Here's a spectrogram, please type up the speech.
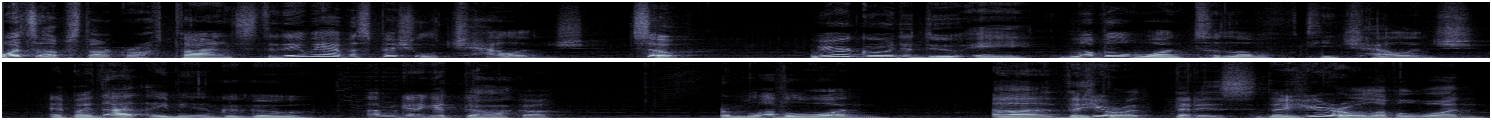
What's up StarCraft fans? Today we have a special challenge. So, we are going to do a level 1 to level 15 challenge. And by that, I mean I'm gonna go, I'm gonna get Dehaka from level 1, uh, the hero that is, the hero level 1,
